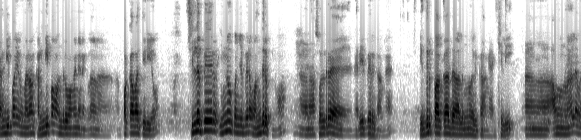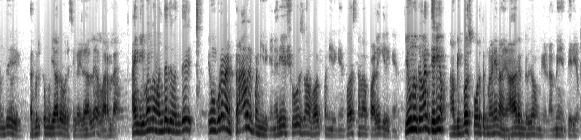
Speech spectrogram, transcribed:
கண்டிப்பாக இவங்கெல்லாம் கண்டிப்பாக வந்துடுவாங்கன்னு எனக்குலாம் நான் பக்காவாக தெரியும். சில பேர் இன்னும் கொஞ்சம் பேரை வந்திருக்கணும். நான் சொல்கிற நிறைய பேர் இருக்காங்க. எதிர்பார்க்காத ஆளுங்களும் இருக்காங்க ஆக்சுவலி அவங்களால வந்து தவிர்க்க முடியாத ஒரு சில இதால் வரல. அண்ட் இவங்க வந்தது வந்து இவங்க கூட நான் ட்ராவல் பண்ணியிருக்கேன். நிறைய ஷோஸ்லாம் ஒர்க் பண்ணியிருக்கேன். பர்சனலாக பழகியிருக்கேன். இவங்களுக்கெல்லாம் தெரியும். நான் பிக் பாஸ் போகிறதுக்கு முன்னாடி நான் யாருன்றது அவங்க எல்லாமே தெரியும்.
